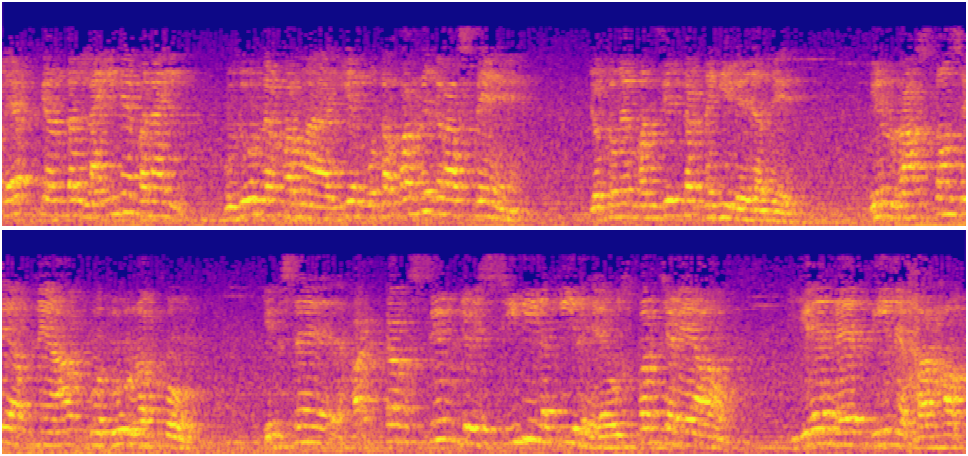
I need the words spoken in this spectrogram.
لیفٹ کے اندر لائنیں بنائی۔ حضور نے فرمایا، یہ متفرق راستے ہیں جو تمہیں منزل تک نہیں لے جاتے۔ ان راستوں سے اپنے آپ کو دور رکھو۔ ان سے ہٹ کر صرف جو سیدھی لکیر ہے، اس پر چلے آؤ یہ ہے دین برحق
